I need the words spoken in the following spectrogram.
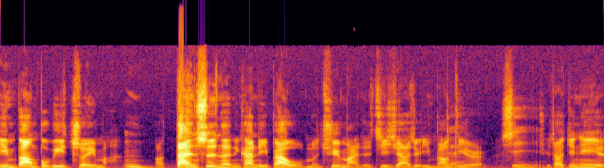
银邦不必追嘛。嗯，啊，但是呢，你看礼拜我们去买的技嘉就银邦第二，是，到今天也。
